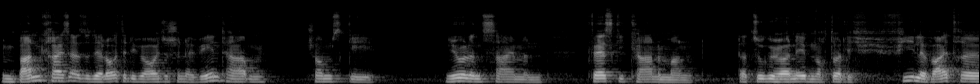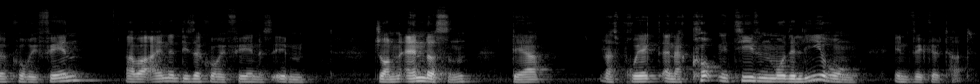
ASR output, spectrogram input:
im Bannkreis also der Leute, die wir heute schon erwähnt haben, Chomsky, Newland Simon, Tversky Kahnemann, dazu gehören eben noch deutlich viele weitere Koryphäen, aber eine dieser Koryphäen ist eben John Anderson, der das Projekt einer kognitiven Modellierung entwickelt hat.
